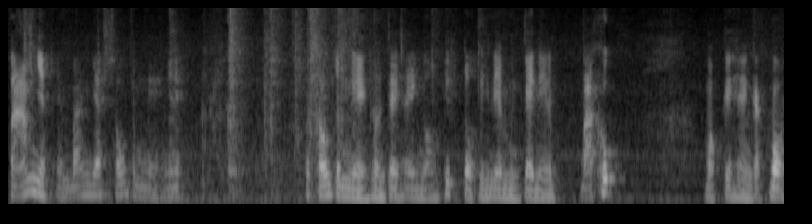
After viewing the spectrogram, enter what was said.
8 nha. Em bán giá 600 ngàn nha có 600 ngàn thôi, cây hai ngọn tiếp tục anh em. Mình cây này ba khúc một cây hàng carbon.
